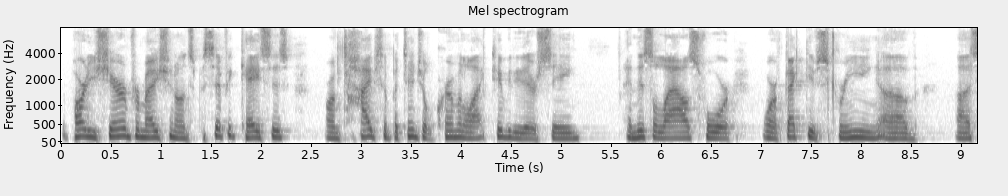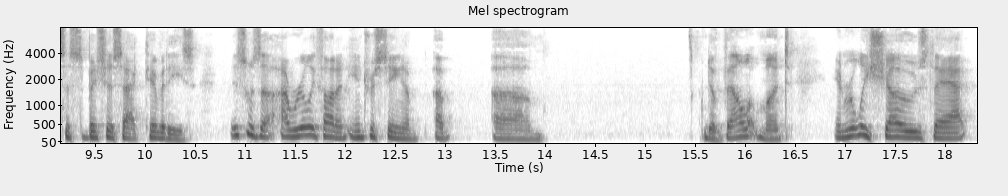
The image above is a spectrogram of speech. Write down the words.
The parties share information on specific cases or on types of potential criminal activity they're seeing, and this allows for more effective screening of uh, suspicious activities. This was, a, I really thought, an interesting uh, uh, um, development and really shows that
